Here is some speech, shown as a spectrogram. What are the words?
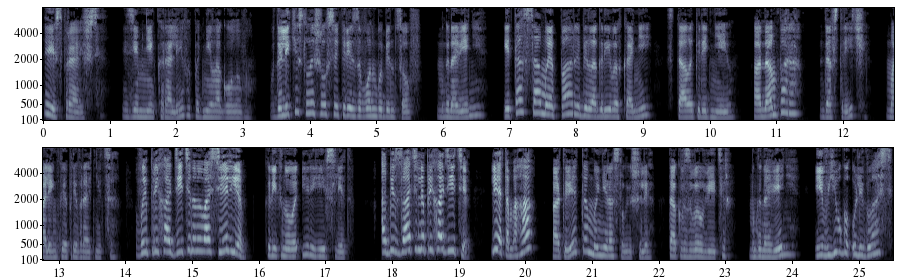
«Ты справишься». Зимняя королева подняла голову. Вдалеке слышался перезвон бубенцов. Мгновение, и та самая пара белогривых коней стала перед нею. «А нам пора. До встречи, маленькая привратница». «Вы приходите на новоселье!» — крикнула Ири ей вслед. «Обязательно приходите! Летом, ага!» Ответа мы не расслышали. Так взвыл ветер. Мгновение, и вьюга улеглась,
